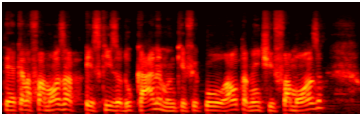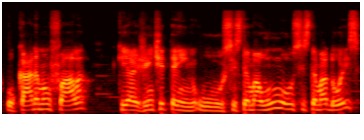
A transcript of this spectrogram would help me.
Tem aquela famosa pesquisa do Kahneman, que ficou altamente famosa. O Kahneman fala que a gente tem o sistema 1 ou o sistema 2,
